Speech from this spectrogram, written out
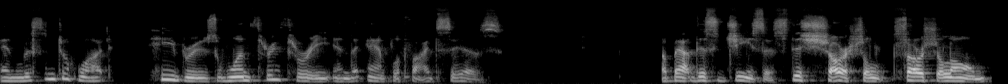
And listen to what Hebrews 1 through 3 in the Amplified says about this Jesus, this Sar Shalom.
